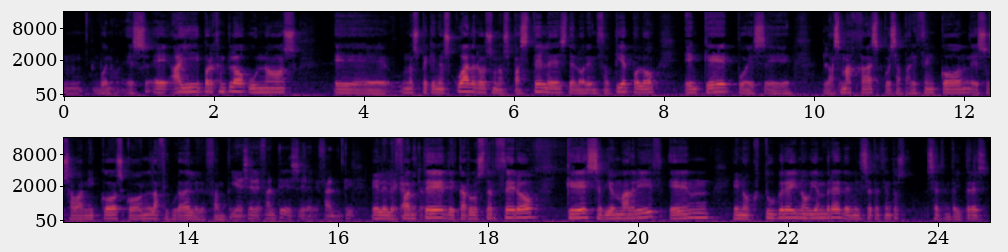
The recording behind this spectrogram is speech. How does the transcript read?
mm, bueno, es, eh, hay por ejemplo unos eh, unos pequeños cuadros, unos pasteles de Lorenzo Tiepolo en que pues eh, las majas pues aparecen con esos abanicos con la figura del elefante Y ese elefante es el elefante. el elefante de Carlos III que se vio en Madrid en, en octubre y noviembre de 1773.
